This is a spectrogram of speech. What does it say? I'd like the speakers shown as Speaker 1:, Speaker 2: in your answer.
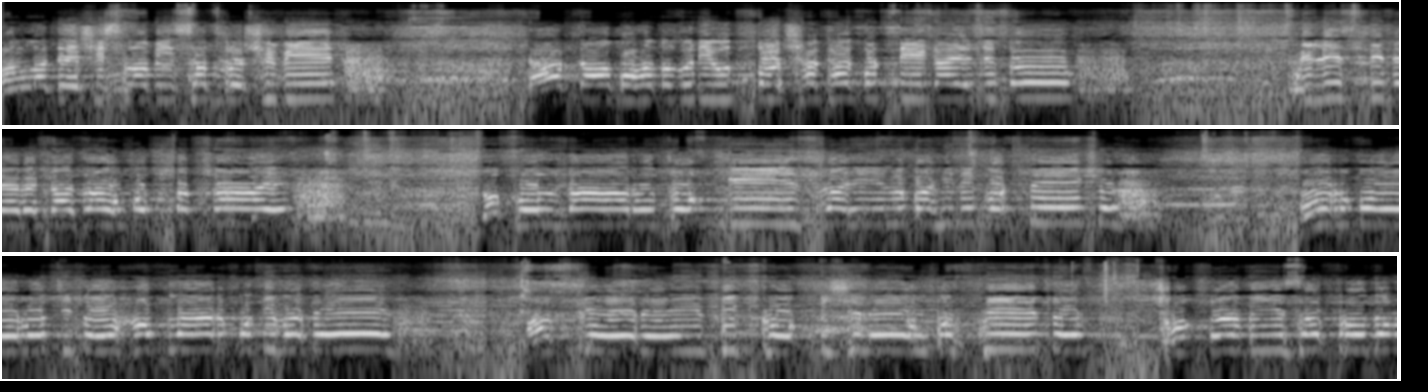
Speaker 1: বাংলাদেশ ইসলামী ছাত্র শিবির, ঢাকা মহানগরী উত্তর শাখা কর্তৃক আয়োজিত ফিলিস্তিনের গাজা উপত্যকায় দখলদার জঙ্গি ইসরাহিল বাহিনী কর্তৃক কর্মরচিত হামলার প্রতিবাদে আজকের এই বিক্ষোভ মিছিলে উপস্থিত সংগ্রামী ছাত্রদের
